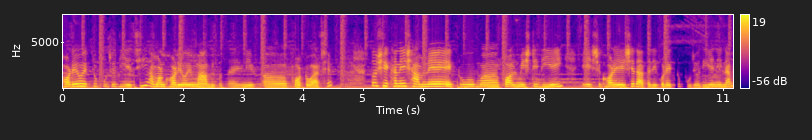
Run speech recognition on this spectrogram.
ঘরেও একটু পুজো দিয়েছি। আমার ঘরে ওই মা বিপত্তারিণীর ফটো আছে। তো সেখানেই সামনে একটু ফল মিষ্টি দিয়েই এসে, ঘরে এসে তাড়াতাড়ি করে একটু পুজো দিয়ে নিলাম।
